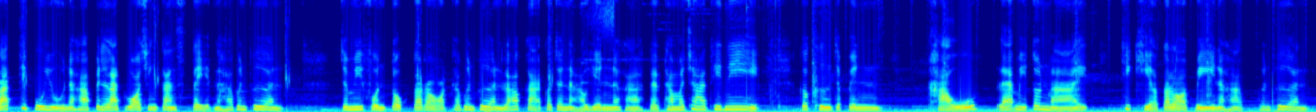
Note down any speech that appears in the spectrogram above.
รัฐที่ปูอยู่นะคะ เป็นรัฐวอชิงตันสเตทนะคะ เพื่อน ๆ จะมีฝนตกตลอดค่ะเพื่อนๆ แล้วอากาศก็จะหนาวเย็นนะคะ แต่ธรรมชาติที่นี่ก็คือจะเป็นเขาและมีต้นไม้ที่เขียวตลอดปีนะคะ เพื่อนๆ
